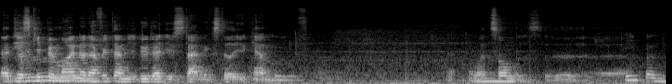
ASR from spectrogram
Uh, just keep in mind that every time you do that, you're standing still. You can't move. What's on this? Ugh. People.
